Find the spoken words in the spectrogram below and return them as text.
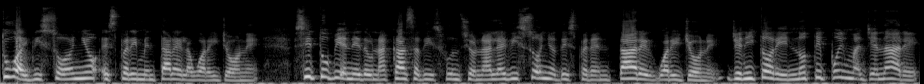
Tu hai bisogno di sperimentare la guarigione. Se tu vieni da una casa disfunzionale, hai bisogno di sperimentare guarigione. Genitori, non ti puoi immaginare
